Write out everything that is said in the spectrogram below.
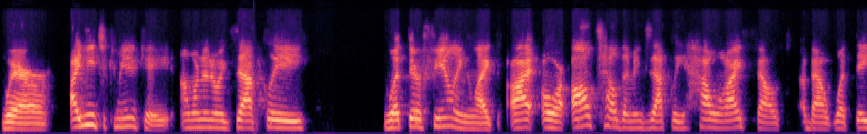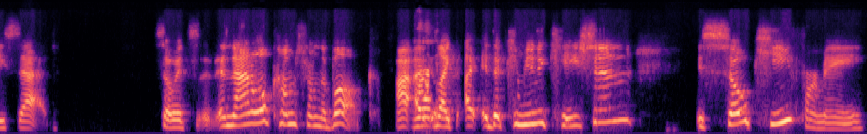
where I need to communicate. I want to know exactly what they're feeling like. I or I'll tell them exactly how I felt about what they said. So it's and that all comes from the book. I, right. I like I, the communication is so key for me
